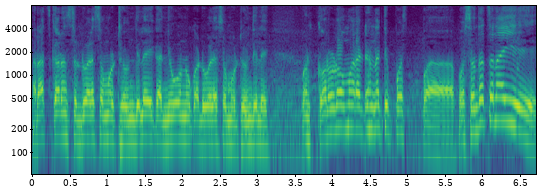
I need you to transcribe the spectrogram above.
राजकारण स- डोळ्यासमोर ठेवून दिलंय का? निवडणुका डोळ्यासमोर ठेवून दिलंय. पण करोडो मराठ्यांना ते पस प- पसंतच नाही आहे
